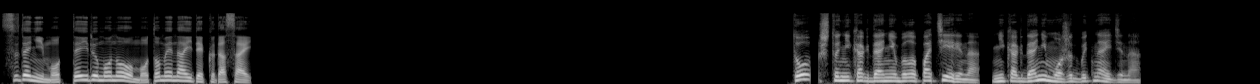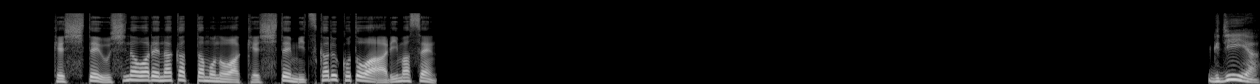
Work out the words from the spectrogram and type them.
すでに持っているものを求めないでください。 То, что никогда не было потеряно, никогда не может быть найдено. 決して失われなかったものは決して見つかることはありません。 Где я?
